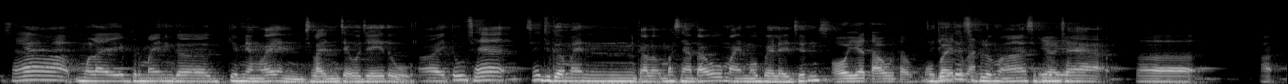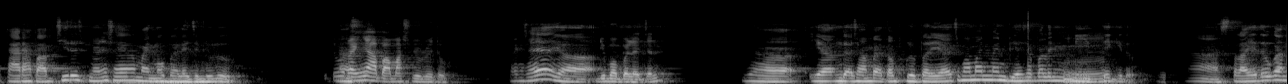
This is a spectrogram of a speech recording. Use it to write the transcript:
saya mulai bermain ke game yang lain selain COC itu. Eh, itu saya saya juga main kalau Masnya tahu main Mobile Legends. Oh iya tahu tahu. Jadi Mobile itu kan. sebelum ah, sebelum Iya, iya. saya ke ke arah PUBG itu sebenarnya saya main Mobile Legends dulu. Itu ranknya apa Mas dulu itu Rank saya ya di Mobile Legend? ya ya nggak sampai top global ya cuma main-main biasa paling Hmm. gitu nah setelah itu kan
